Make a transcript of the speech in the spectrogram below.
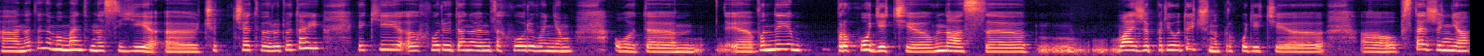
На даний момент в нас є е, четверо людей, які е, хворіють даним захворюванням. От, е, е, вони проходять е, в нас е, майже періодично проходять е, обстеження.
